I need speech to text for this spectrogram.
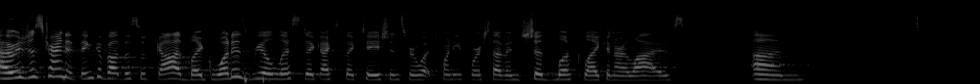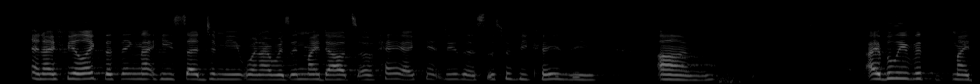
I was just trying to think about this with God. Like, what is realistic expectations for what 24 7 should look like in our lives? Um, and I feel like the thing that he said to me when I was in my doubts of, hey, I can't do this, this would be crazy. Um, I believe with my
